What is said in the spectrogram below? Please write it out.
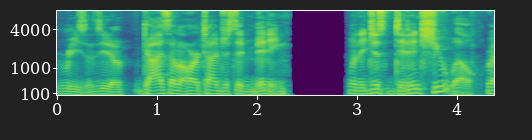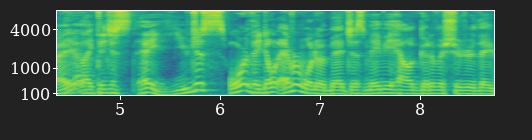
reasons. You know, guys have a hard time just admitting when they just didn't shoot well, right? Yeah. Like they just, hey, you just, or they don't ever want to admit just maybe how good of a shooter they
